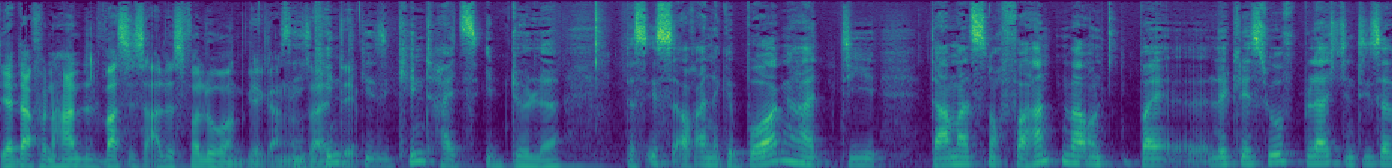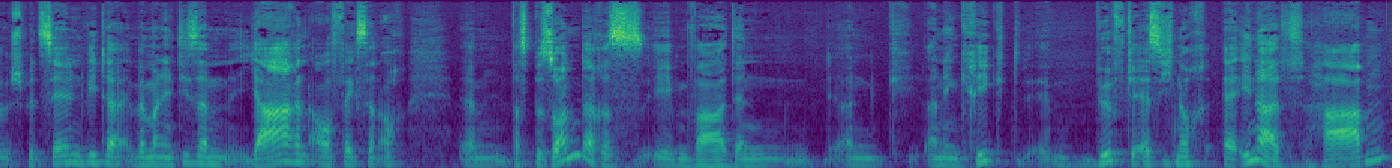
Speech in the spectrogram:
der davon handelt, was ist alles verloren gegangen seitdem. Kind, diese Kindheitsidylle. Das ist auch eine Geborgenheit, die damals noch vorhanden war und bei Leclerc vielleicht in dieser speziellen Vita, wenn man in diesen Jahren aufwächst, dann auch ähm, was Besonderes eben war. Denn an, an den Krieg ähm, dürfte er sich noch erinnert haben.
